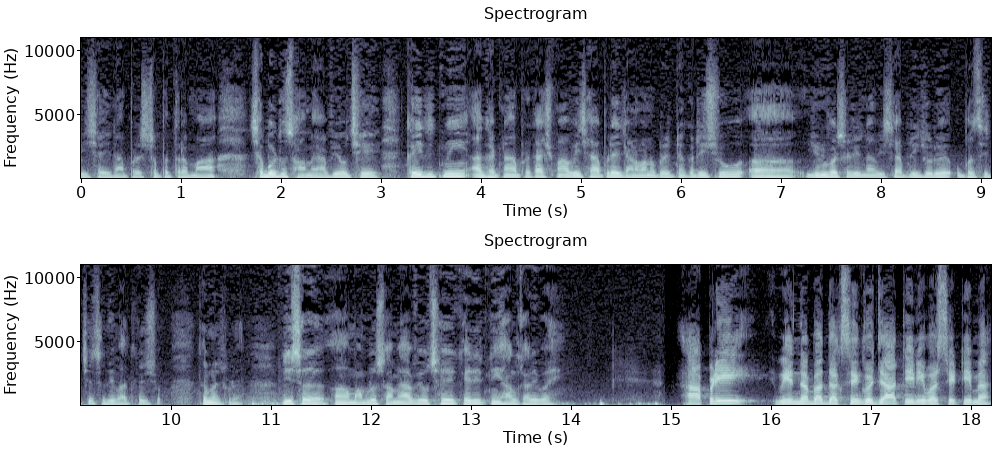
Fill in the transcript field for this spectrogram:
વિષયના પ્રશ્નપત્રમાં છબરડો સામે આવ્યો છે. કઈ રીતની આ ઘટના પ્રકાશમાં આવી છે આપણે જાણવાનો પ્રયત્ન કરીશું. યુનિવર્સિટીના વિશે આપણી જોડે ઉપસ્થિત છે. સીધી વાત કરીશું. તેમના જોડે. જી સર મામલો સામે આવ્યો છે. કઈ રીતની હાલ કાર્યવાહી? આપણી વીરનર્મદ દક્ષિણ ગુજરાત યુનિવર્સિટીમાં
